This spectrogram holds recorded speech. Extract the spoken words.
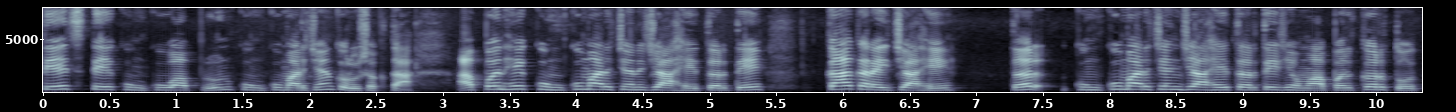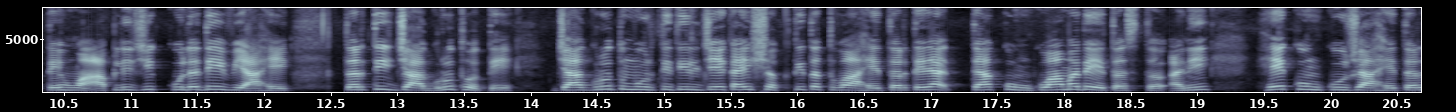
तेच ते कुंकू वापरून कुंकुमार्चन करू शकता. आपण हे कुंकुमार्चन जे आहे तर ते का करायचे आहे? तर कुंकुमार्चन जे आहे तर ते जेव्हा आपण करतो तेव्हा आपली जी कुलदेवी आहे तर ती जागृत होते. जागृत मूर्तीतील जे काही शक्तितत्व आहे तर ते त्या- त्या कुंकवामध्ये येत असतं. आणि हे कुंकू जे आहे तर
